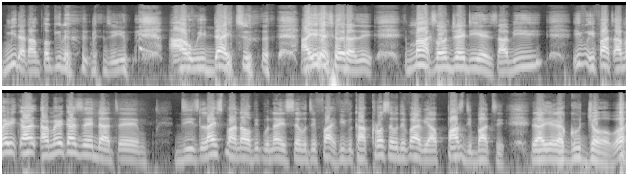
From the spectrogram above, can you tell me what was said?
me that I'm talking to you, I will die too. Are you hearing what I'm saying? Max hundred years. I mean, if, in fact, America America said that um, the lifespan now of people now is seventy-five. If you can cross seventy-five, you have passed the battle. You're a good job.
